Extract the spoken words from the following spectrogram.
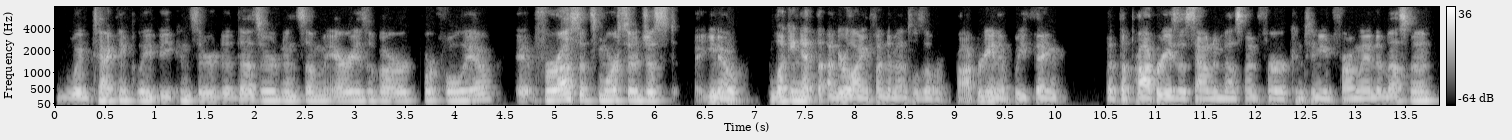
would technically be considered a desert in some areas of our portfolio. For us, it's more so just, you know, looking at the underlying fundamentals of a property. And if we think that the property is a sound investment for continued farmland investment,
